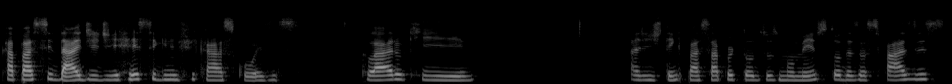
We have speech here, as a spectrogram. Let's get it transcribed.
capacidade de ressignificar as coisas. Claro que a gente tem que passar por todos os momentos, todas as fases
